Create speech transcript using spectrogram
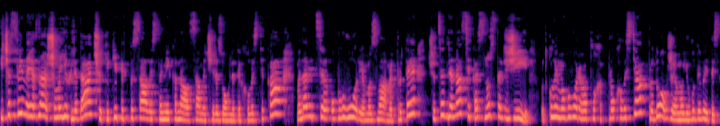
І частина, я знаю, що моїх глядачок, які підписались на мій канал саме через огляди Холостяка, ми навіть це обговорюємо з вами про те, що це для нас якась ностальжі. От коли ми говоримо про, Холостяк, продовжуємо його дивитись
